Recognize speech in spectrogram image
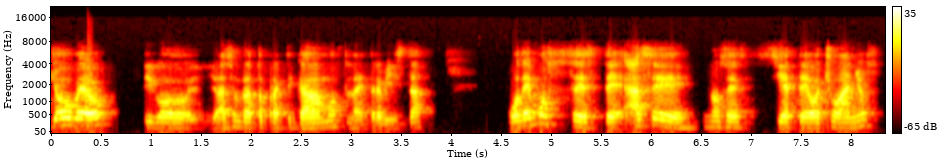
yo veo, digo, hace un rato practicábamos la entrevista, podemos, este, hace, no sé, siete, ocho años,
